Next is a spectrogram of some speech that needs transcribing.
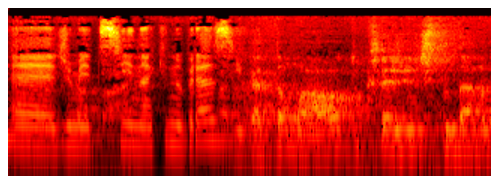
é, de medicina aqui no Brasil. Fica tão alto que se a gente estudar no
